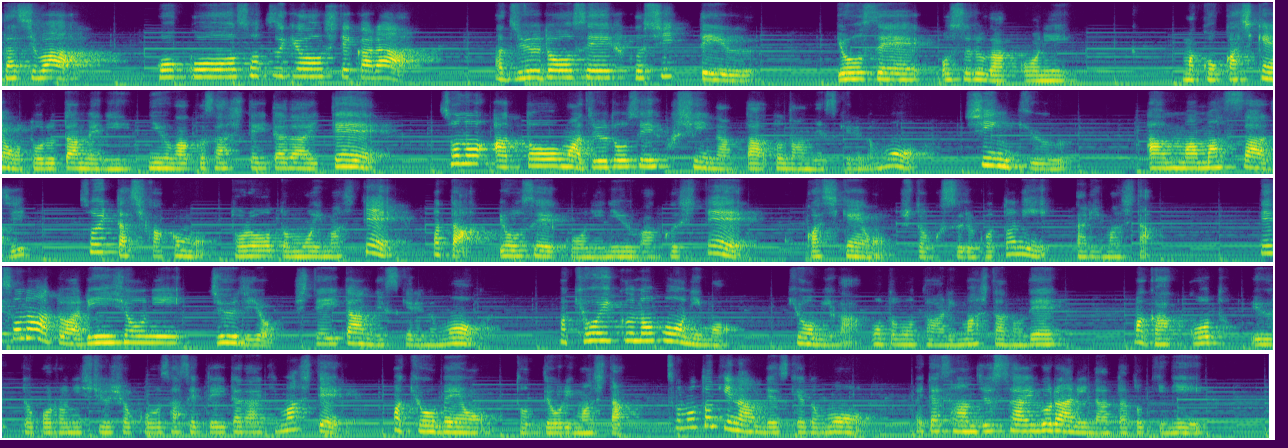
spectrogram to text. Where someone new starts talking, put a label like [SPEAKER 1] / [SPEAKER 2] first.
[SPEAKER 1] 私は高校を卒業してから柔道整復師っていう養成をする学校に、まあ、国家試験を取るために入学させていただいて、その後、まあ、柔道整復師になった後なんですけれども、鍼灸、あんまマッサージ、そういった資格も取ろうと思いまして、また養成校に入学して、国家試験を取得することになりました。で、その後は臨床に従事をしていたんですけれども、まあ、教育の方にも興味がもともとありましたので、まあ、学校というところに就職をさせていただきまして、まあ、教鞭をとっておりました。その時なんですけども、だいたい30歳ぐらいになった時に、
